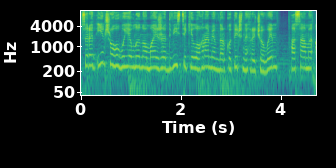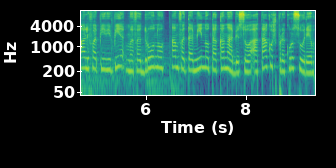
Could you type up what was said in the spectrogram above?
Серед іншого виявлено майже 200 кілограмів наркотичних речовин, а саме альфа-півіпі, мефедрону, амфетаміну та канабісу, а також прекурсорів.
